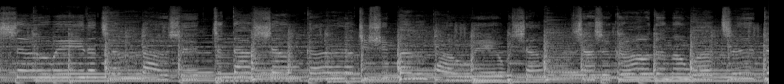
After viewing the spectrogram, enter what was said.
手唯一的城堡随着稻香河流继续奔跑。微微笑小时候的梦我知道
